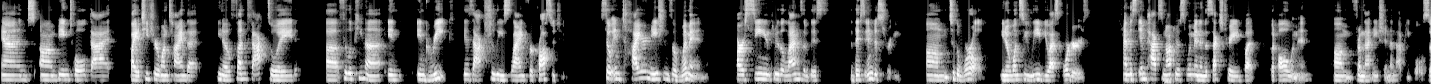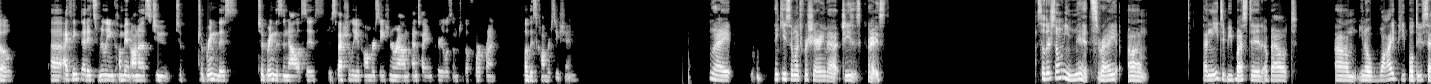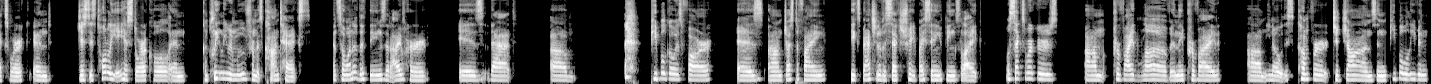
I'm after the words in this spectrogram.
and um, being told that by a teacher one time that you know, fun factoid, uh, Filipina in in Greek is actually slang for prostitute. So entire nations of women are seen through the lens of this this industry um, to the world. You know, once you leave U.S. borders, and this impacts not just women in the sex trade, but but all women um, from that nation and that people. So uh, I think that it's really incumbent on us to to to bring this to bring this analysis, especially a conversation around anti-imperialism, to the forefront of this conversation. Right. Thank you so much for sharing that. Jesus Christ. So there's so many myths, right? Um that need to be busted about um, you know, why people do sex work and just is totally ahistorical and completely removed from its context. And so one of the things that I've heard is that um, people go as far as um, justifying the expansion of the sex trade by saying things like, well, sex workers um, provide love and they provide, um, you know, this comfort to Johns. And people will even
